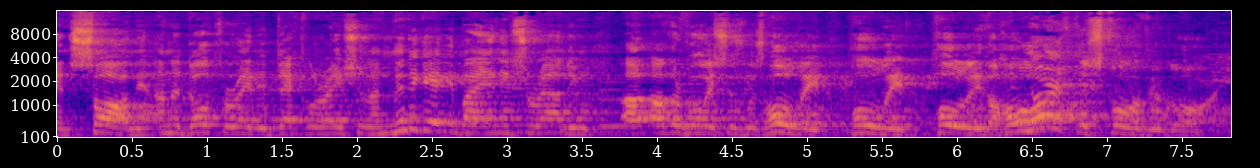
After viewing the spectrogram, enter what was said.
and saw in the unadulterated declaration, unmitigated by any surrounding uh, other voices, was holy, holy, holy. The whole earth is full of your glory.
